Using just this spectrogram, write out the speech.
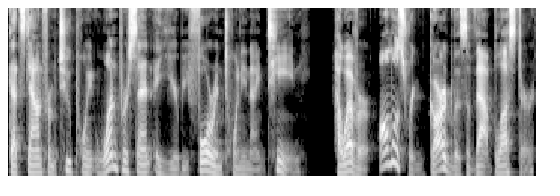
That's down from 2.1% a year before in 2019. However, almost regardless of that bluster,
